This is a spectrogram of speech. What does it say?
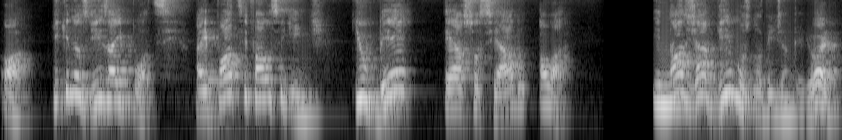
Ó, o que, que nos diz a hipótese? A hipótese fala o seguinte, que o B é associado ao A. E nós já vimos no vídeo anterior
